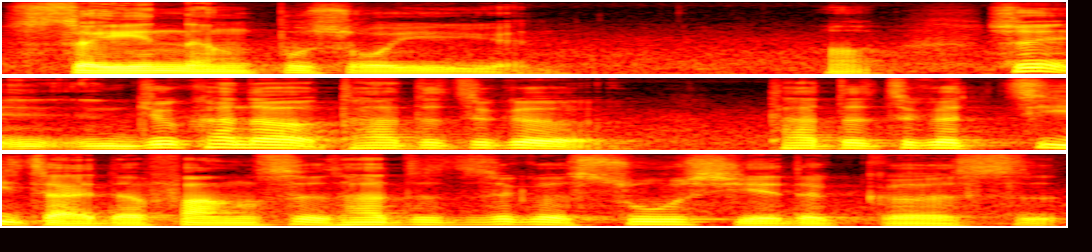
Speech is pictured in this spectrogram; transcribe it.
谁能不说预言？啊，所以你就看到他的这个他的这个记载的方式，他的这个书写的格式，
